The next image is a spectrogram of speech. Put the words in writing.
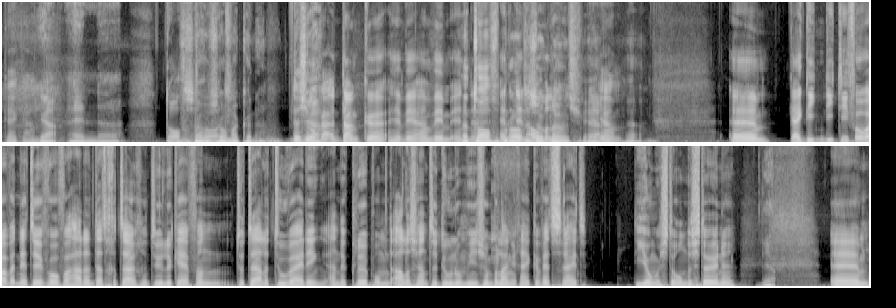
Kijk aan. Ja, en eh Zou Torvenproot. zomaar kunnen. Dus Ja. ook aan- dank eh, weer aan Wim en, Het eh, en, en ook. Ja. Ehm, kijk, die, die tifo waar we het net even over hadden, dat getuigt natuurlijk hè, van totale toewijding aan de club om er alles aan te doen om hier zo'n belangrijke wedstrijd die jongens te ondersteunen. Ja. Ehm,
